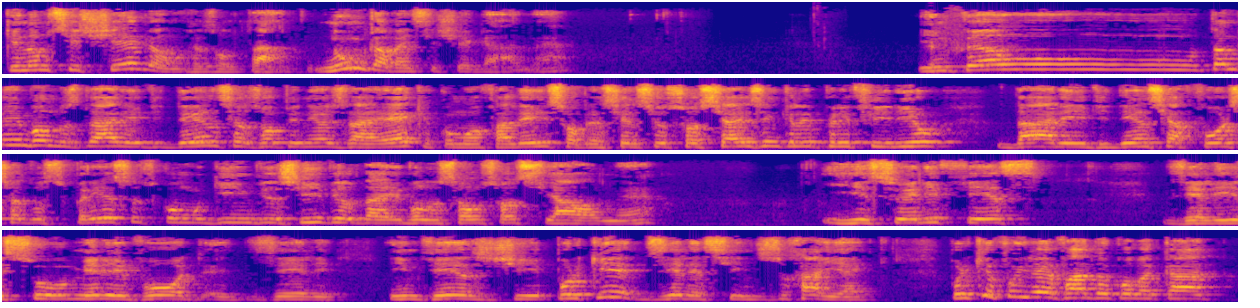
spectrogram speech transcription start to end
que não se chega a um resultado. Nunca vai se chegar, né? Então, também vamos dar evidência às opiniões da EC, como eu falei, sobre as ciências sociais, em que ele preferiu dar evidência à força dos preços como guia invisível da evolução social, né? E isso ele fez. Diz ele, isso me levou, diz ele, em vez de... Por que, diz ele assim, diz o Hayek, porque fui levado a colocar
